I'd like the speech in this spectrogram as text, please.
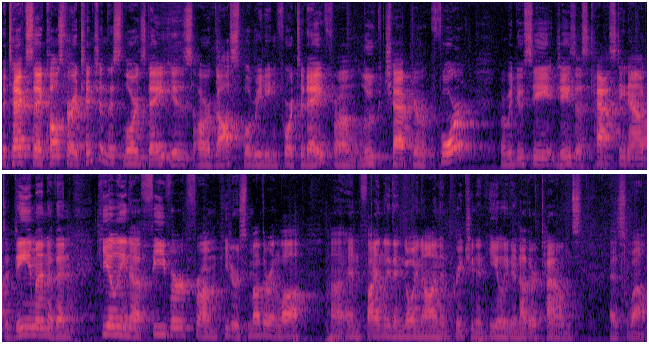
The text that calls for our attention this Lord's Day is our gospel reading for today from Luke chapter 4, where we do see Jesus casting out a demon and then healing a fever from Peter's mother in law, uh, and finally then going on and preaching and healing in other towns as well.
